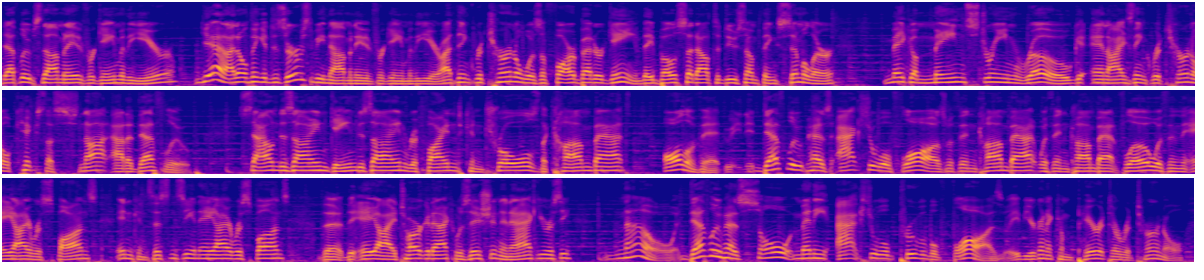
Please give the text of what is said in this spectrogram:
Deathloop's nominated for Game of the Year? Yeah, I don't think it deserves to be nominated for Game of the Year. I think Returnal was a far better game. They both set out to do something similar make a mainstream rogue, and I think Returnal kicks the snot out of Deathloop. Sound design, game design, refined controls, the combat, all of it. Deathloop has actual flaws within combat, within combat flow, within the AI response, inconsistency in AI response, the, the AI target acquisition and accuracy. No, Deathloop has so many actual provable flaws if you're going to compare it to Returnal.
